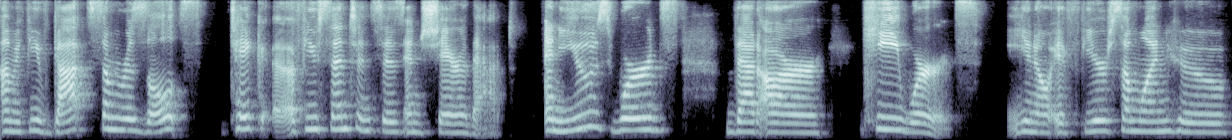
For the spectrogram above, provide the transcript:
Um, if you've got some results take a few sentences and share that. And use words that are key words you know if you're someone who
